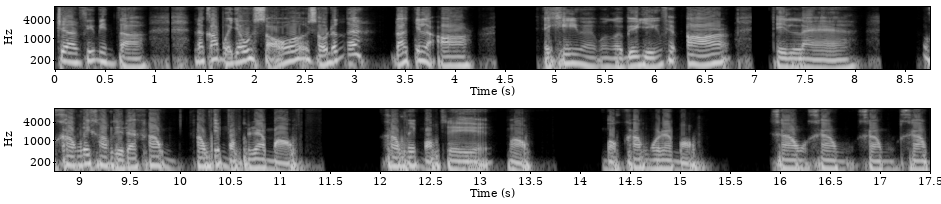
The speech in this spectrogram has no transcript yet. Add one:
trên phía meter. Nó có một dấu sổ sổ đứng á đó chính là o thì khi mà mọi người biểu diễn phép o thì là không với không thì ra không không với một thì ra một không với một thì một một không ra một không không không không.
